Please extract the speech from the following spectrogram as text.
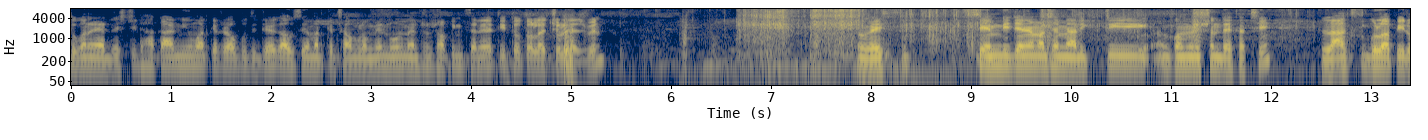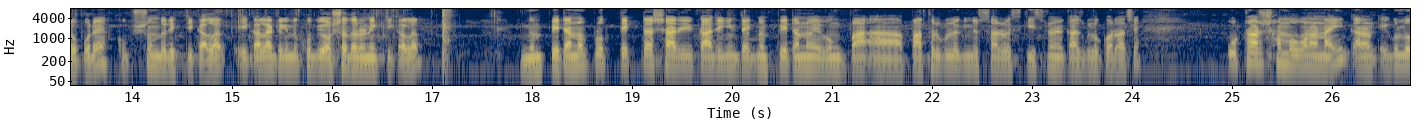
দোকানের অ্যাড্রেসটি ঢাকা নিউ মার্কেটের অপোজিটে গাউসিয়া মার্কেট সংলগ্নে নূর ম্যানশন শপিং সেন্টারে তৃতীয়তলায় চলে আসবেন। সেম ডিজাইনের মাঝে আমি আরেকটি কম্বিনেশন দেখাচ্ছি। লাক্স গোলাপির ওপরে খুব সুন্দর একটি কালার এই কালারটা কিন্তু খুবই অসাধারণ একটি কালার একদম পেটানো, প্রত্যেকটা শাড়ির কাজে কিন্তু একদম পেটানো এবং পাথরগুলো কিন্তু সার্ভিস কিস্টনের কাজগুলো করা আছে। ওঠার সম্ভাবনা নাই, কারণ এগুলো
